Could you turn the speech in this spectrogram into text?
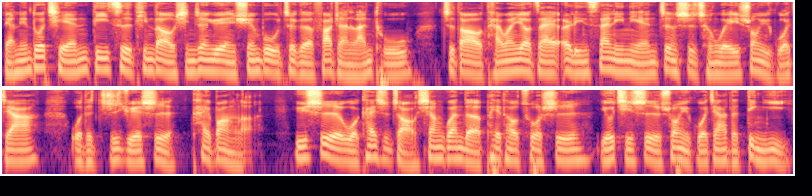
两年多前，第一次听到行政院宣布这个发展蓝图，知道台湾要在二零三零年正式成为双语国家，我的直觉是太棒了。于是我开始找相关的配套措施，尤其是双语国家的定义。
